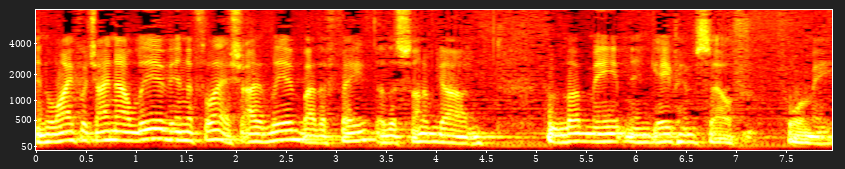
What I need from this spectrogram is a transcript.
In the life which I now live in the flesh, I live by the faith of the Son of God, who loved me and gave himself for me.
